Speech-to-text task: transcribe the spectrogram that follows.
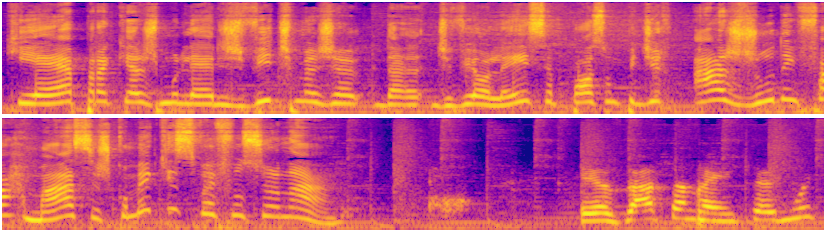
que é para que as mulheres vítimas de, de, violência possam pedir ajuda em farmácias. Como é que isso vai funcionar? Exatamente, é muito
